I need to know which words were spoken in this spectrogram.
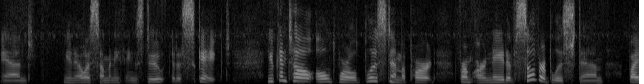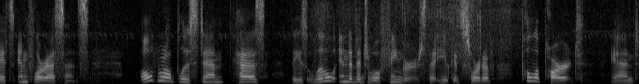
and you know, as so many things do, it escaped. You can tell Old World Bluestem apart from our native silver bluestem by its inflorescence. Old World Blue Stem has these little individual fingers that you could sort of pull apart and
